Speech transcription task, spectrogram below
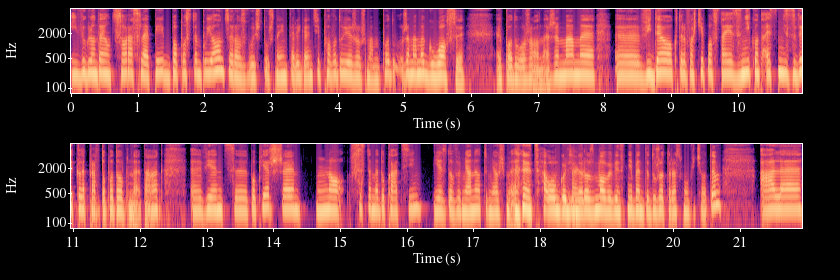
i wyglądają coraz lepiej, bo postępujący rozwój sztucznej inteligencji powoduje, że już mamy, pod, że mamy głosy e, podłożone, że mamy e, wideo, które właściwie powstaje znikąd, a jest niezwykle prawdopodobne, tak? Więc po pierwsze, no, system edukacji jest do wymiany, o tym miałyśmy całą godzinę tak. rozmowy, więc nie będę dużo teraz mówić o tym, ale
